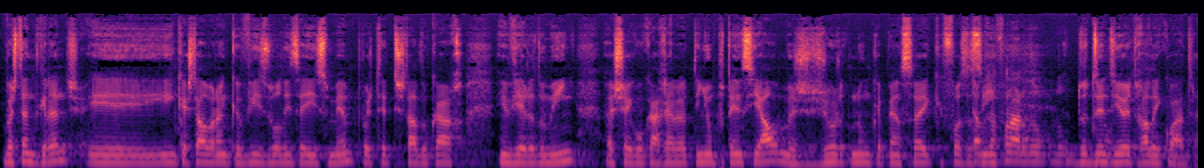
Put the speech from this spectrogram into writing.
bastante grandes e, em Castelo Branco eu visualizei isso mesmo, depois de ter testado o carro em Vieira do Minho, achei que o carro era, tinha um potencial, mas juro que nunca pensei que fosse Estamos assim. Estamos a falar do, do, do 208 do... Rally 4.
